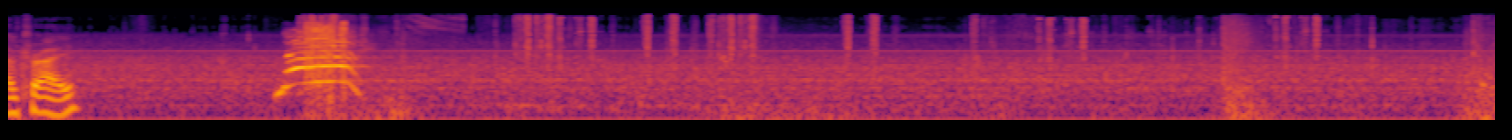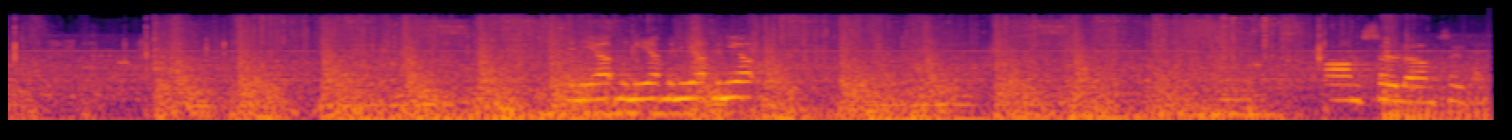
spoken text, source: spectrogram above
I'll try. Up, mini up, mini up. Oh, I'm so low, I'm so dead.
